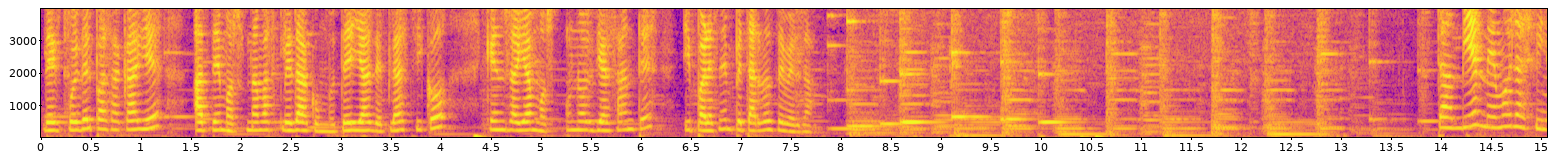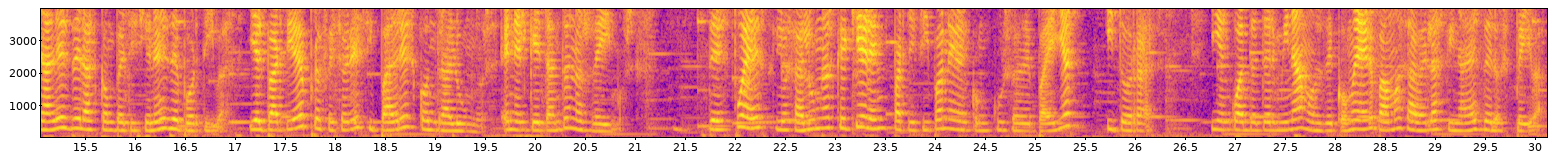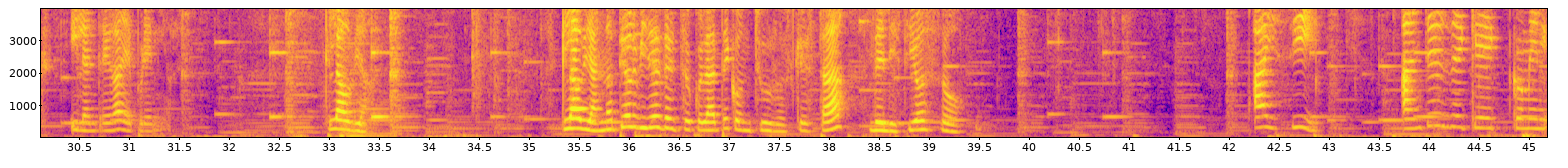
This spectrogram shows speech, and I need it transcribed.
Después del pasacalle, hacemos una mascleta con botellas de plástico que ensayamos unos días antes y parecen petardos de verdad. También vemos las finales de las competiciones deportivas y el partido de profesores y padres contra alumnos, en el que tanto nos reímos. Después, los alumnos que quieren participan en el concurso de paellas y torras. Y en cuanto terminamos de comer, vamos a ver las finales de los playbacks y la entrega de premios. Claudia. Claudia, no te olvides del chocolate con churros, que está delicioso. ¡Ay, sí! Antes de que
